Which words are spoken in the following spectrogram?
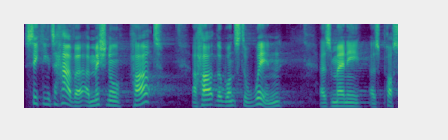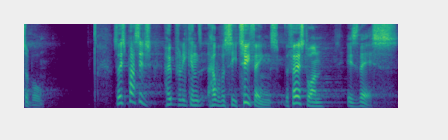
seeking to have a, a missional heart, a heart that wants to win as many as possible. So, this passage hopefully can help us see two things. The first one is this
